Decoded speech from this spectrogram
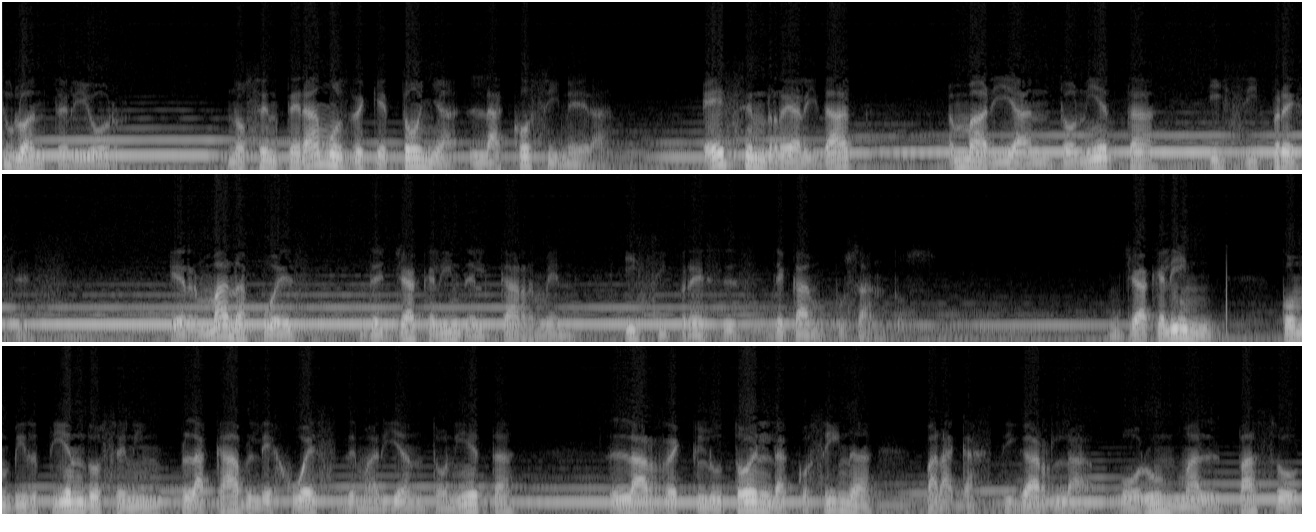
Capítulo anterior, nos enteramos de que Toña, la cocinera, es en realidad María Antonieta y Cipreses, hermana pues de Jacqueline del Carmen y Cipreses de Campos Santos. Jacqueline, convirtiéndose en implacable juez de María Antonieta, la reclutó en la cocina para castigarla por un mal paso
